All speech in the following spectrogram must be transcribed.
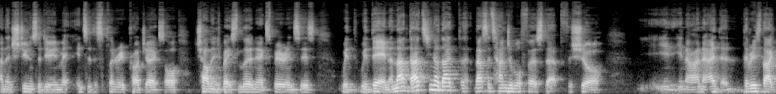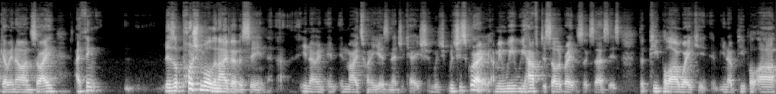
and then students are doing interdisciplinary projects or challenge based learning experiences with, within. And that that's you know that that's a tangible first step for sure. You, you know, and I, there is that going on. So I I think there's a push more than I've ever seen. You know, in, in, in my 20 years in education, which which is great. I mean, we we have to celebrate the successes that people are waking. You know, people are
